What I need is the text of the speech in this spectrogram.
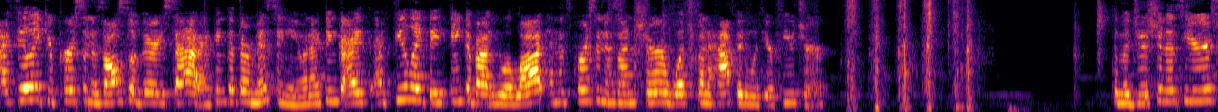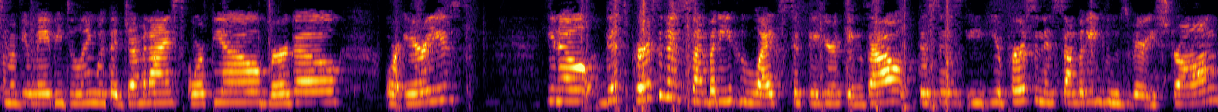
I feel like your person is also very sad. I think that they're missing you. And I think I, I feel like they think about you a lot and this person is unsure what's going to happen with your future. The magician is here. Some of you may be dealing with a Gemini, Scorpio, Virgo, or Aries. You know, this person is somebody who likes to figure things out. This is, your person is somebody who's very strong.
